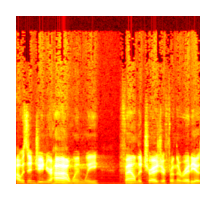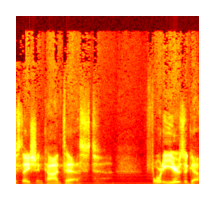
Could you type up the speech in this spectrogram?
I was in junior high when we found the treasure from the radio station contest 40 years ago.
